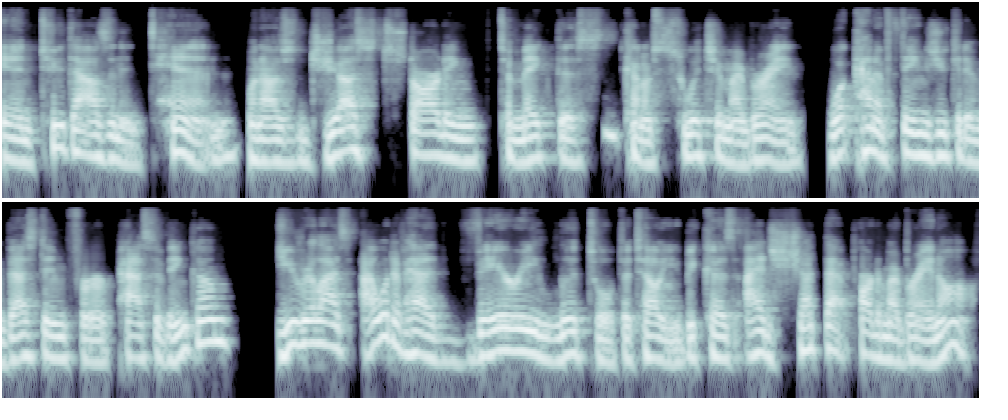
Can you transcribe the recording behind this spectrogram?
in 2010, when I was just starting to make this kind of switch in my brain, what kind of things you could invest in for passive income, do you realize I would have had very little to tell you because I had shut that part of my brain off.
